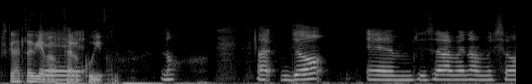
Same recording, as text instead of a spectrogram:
És que l'altre dia vam fer el Eh, quiz. No. Ah, jo, eh, sincerament, amb això...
